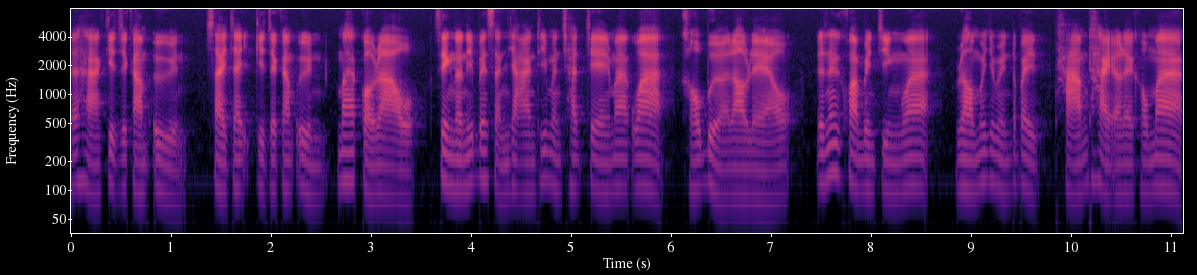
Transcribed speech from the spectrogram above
และหากิจกรรมอื่น ใส่ใจกิจกรรมอื่นมากกว่าเรา สิ่งเหล่านี้เป็นสัญญาณที่มันชัดเจนมากว่าเขาเบื่อเราแล้ว และนั่นคือความเป็นจริงว่าเราไม่จำเป็นต้องไปถามถ่ายอะไรเขามาก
